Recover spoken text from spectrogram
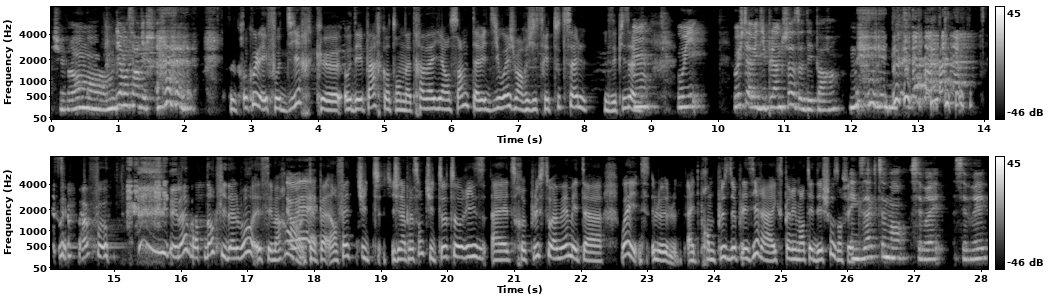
je vais vraiment bien m'en servir. c'est trop cool. Et il faut dire que au départ, quand on a travaillé ensemble, tu avais dit ouais, je vais enregistrer toute seule les épisodes. Hmm. Oui, oui, je t'avais dit plein de choses au départ. Hein. Mais... c'est pas faux. Et là, maintenant, finalement, c'est marrant. Hein. pas, en fait, tu j'ai l'impression que tu t'autorises à être plus toi-même et à, ouais, le, à prendre plus de plaisir et à expérimenter des choses, en fait. Exactement. C'est vrai. C'est vrai.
